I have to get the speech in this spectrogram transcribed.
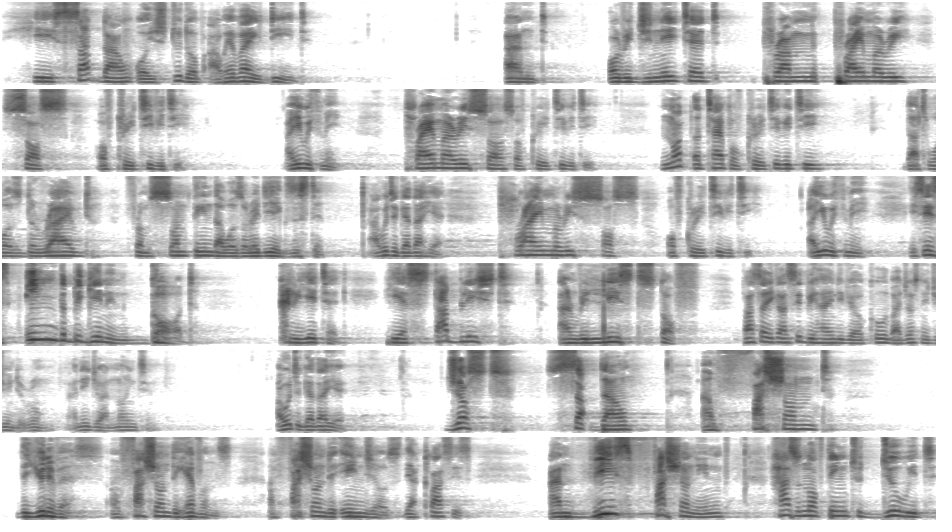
He sat down or he stood up, however he did, and originated prim- primary source of creativity. Are you with me? Primary source of creativity. Not a type of creativity that was derived from something that was already existing. Are we together here? Primary source of creativity. Are you with me? It says, In the beginning, God created, He established and released stuff. Pastor, you can sit behind if you're cold, but I just need you in the room. I need your anointing. Are we together here? Just sat down and fashioned the universe, and fashioned the heavens, and fashioned the angels, their classes. And this fashioning has nothing to do with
